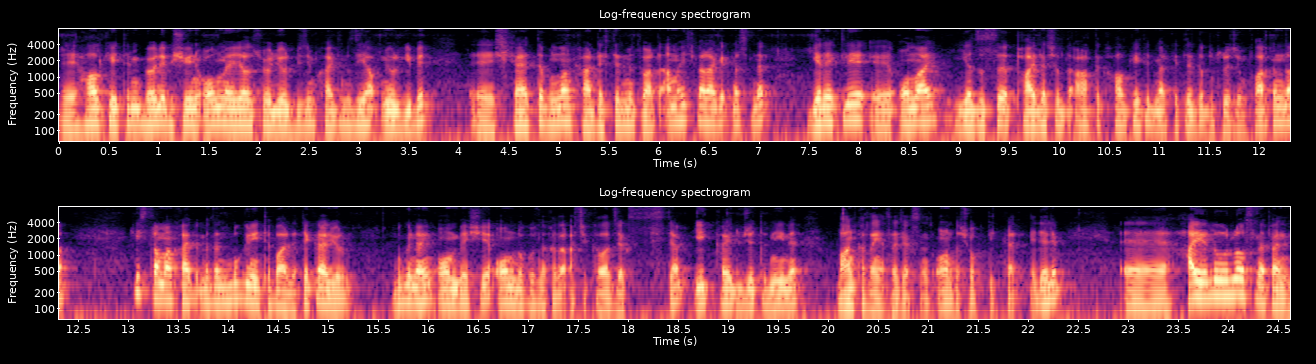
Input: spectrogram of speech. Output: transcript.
e, halk eğitimi böyle bir şeyin olmayacağını söylüyor, bizim kaydımızı yapmıyor gibi e, şikayette bulunan kardeşlerimiz vardı. Ama hiç merak etmesinler. Gerekli e, onay yazısı paylaşıldı. Artık halk eğitim merkezleri de bu sürecin farkında. Hiç zaman kaybetmeden bugün itibariyle tekrar ediyorum. Bugün ayın 15'i 19'una kadar açık kalacak sistem. İlk kayıt ücretini yine bankadan yatıracaksınız. Ona da çok dikkat edelim. Ee, hayırlı uğurlu olsun efendim.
